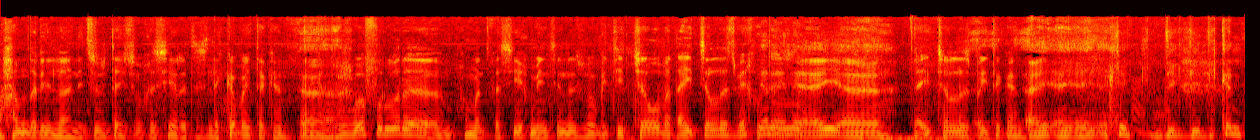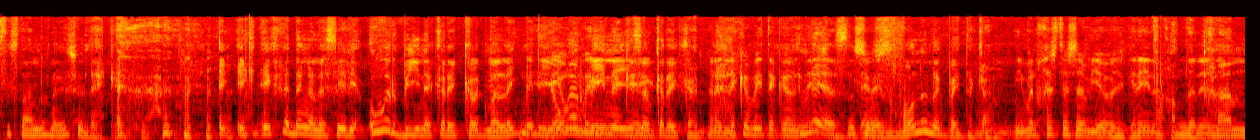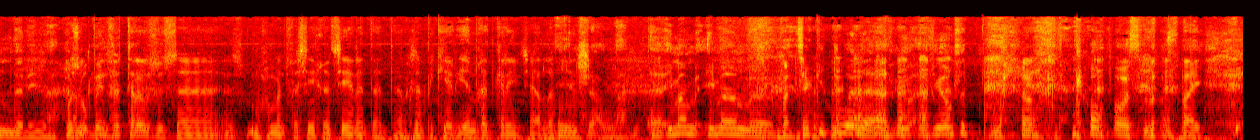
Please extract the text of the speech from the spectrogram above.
Alhamdulillah, net soos jy so gesê het, is lekker buitekant. Ja. Uh. Hoe vroeër Mohammed Fasih mense is so 'n bietjie chill, wat hy chill is weg. Nee nee nee, hy uh hy chill is buitekant. hy hy, hy kyk die die die kind verstaan nog nou so lekker. ek ek ek gedink hulle sê die ouer biene kry koud, maar lyk my die Die jonger biene hier so kry- koud. Nou, lekker buitekant. Nee, dit is wonderlik buitekant. Mm, Ewen gister se weer was green, alhamdulillah. Alhamdulillah. Ons hoop en vertrou soos uh, soos Mohammed Fasih gesê het dat daar 'n bietjie reën gaan kry inshallah. Inshallah. Uh, imam imam uh, wat sekkie toe as as jy ons kom ons los by.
